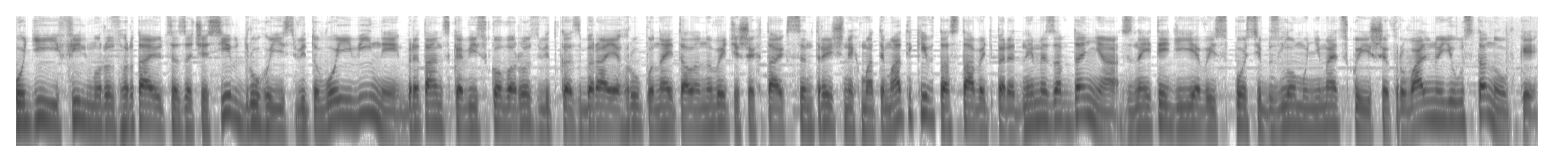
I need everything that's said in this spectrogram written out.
Події фільму розгортаються за часів Другої світової війни. Британська військова розвідка збирає групу найталановитіших та ексцентричних математиків та ставить перед ними завдання знайти дієвий спосіб злому німецької шифрувальної установки.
